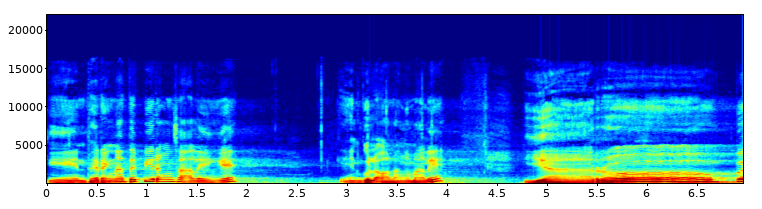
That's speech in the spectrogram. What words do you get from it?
Kin dereng nate pireng sakle nggih. Kin gula ulang malih. Ya Rabbana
